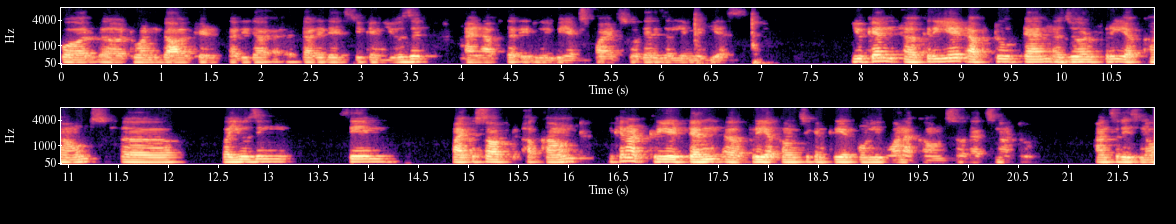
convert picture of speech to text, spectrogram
for uh, $200 credit 30, 30 days, you can use it and after it will be expired. So there is a limit, yes. You can uh, create up to 10 Azure free accounts uh, by using same Microsoft account. You cannot create 10 uh, free accounts. You can create only one account. So that's not true. Answer is no.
